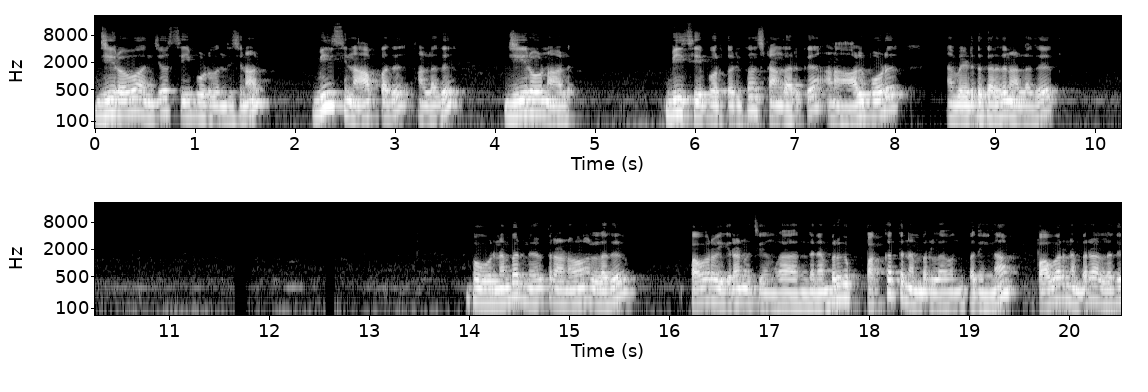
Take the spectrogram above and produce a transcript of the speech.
ஜீரோவோ அஞ்சோ சி போர்டு வந்துச்சுனால் பிசி நாற்பது அல்லது ஜீரோ நாலு. பிசியை பொறுத்த வரைக்கும் ஸ்ட்ராங்காக இருக்குது ஆனால் ஆல் போர்டு நம்ம எடுத்துக்கிறது நல்லது. இப்போ ஒரு நம்பர் நிறுத்துகிறானோ அல்லது பவர் வைக்கிறான்னு வச்சுக்கோங்களேன். அந்த நம்பருக்கு பக்கத்து நம்பரில் வந்து பார்த்திங்கன்னா பவர் நம்பர் அல்லது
